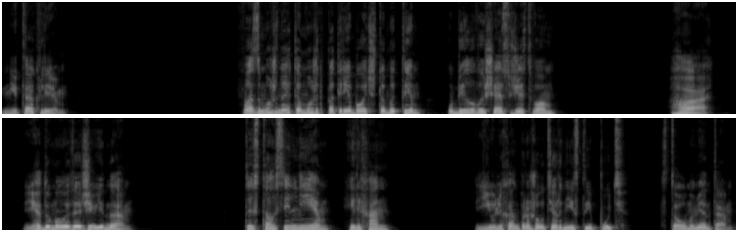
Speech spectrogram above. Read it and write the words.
не так ли? Возможно, это может потребовать, чтобы ты убил высшее существо. А, я думал, это очевидно. Ты стал сильнее, Ильхан. Юлихан прошел тернистый путь с того момента,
